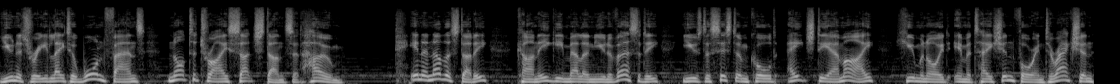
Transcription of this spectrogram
Unitree later warned fans not to try such stunts at home. In another study, Carnegie Mellon University used a system called HDMI, Humanoid Imitation for Interaction,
